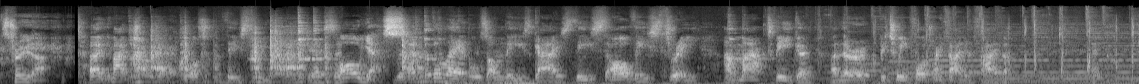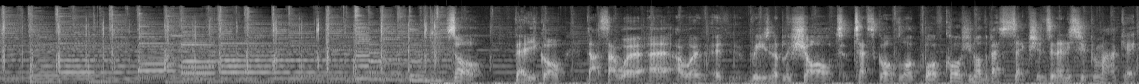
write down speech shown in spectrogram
It's true that. Uh, you might just want to get a close up of these three guys, Jason. Oh yes. Remember the labels on these guys. These, all these three are marked vegan, and they're between 4.25 and a fiver. So there you go. That's our uh, our uh, reasonably short Tesco vlog. But of course, you know the best sections in any supermarket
